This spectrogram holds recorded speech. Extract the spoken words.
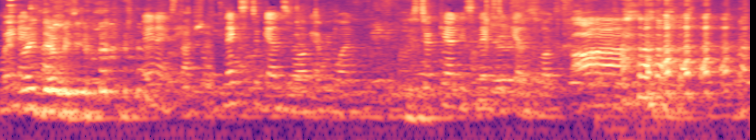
Very nice Right there with you. Very nice. Next to Ken's vlog, everyone. Mr. Ken is next to Ken's vlog. Ah.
